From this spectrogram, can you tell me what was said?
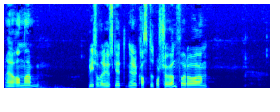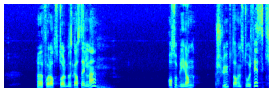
Han eh, blir, som dere husker, kastet på sjøen for, å, eh, for at stormen skal stilne. Og så blir han slukt av en stor fisk.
